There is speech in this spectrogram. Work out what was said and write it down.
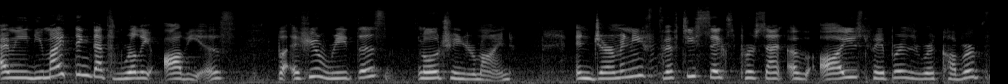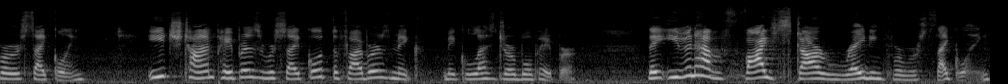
I mean, you might think that's really obvious, but if you read this, it will change your mind. In Germany, 56% of all used paper is recovered for recycling. Each time paper is recycled, the fibers make, make less durable paper. They even have a five star rating for recycling.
